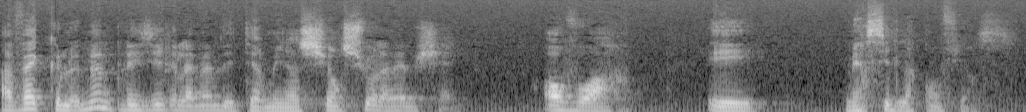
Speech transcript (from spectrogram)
avec le même plaisir et la même détermination sur la même chaîne. Au revoir et merci de la confiance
